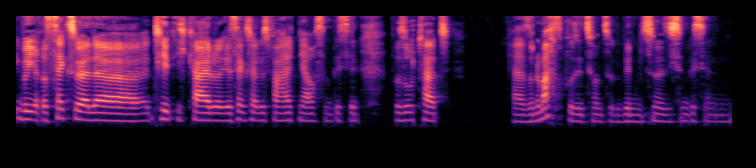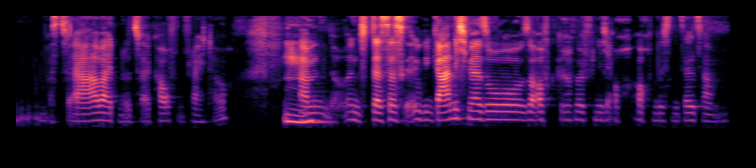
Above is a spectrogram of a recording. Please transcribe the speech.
über ihre sexuelle Tätigkeit oder ihr sexuelles Verhalten ja auch so ein bisschen versucht hat, ja, so eine Machtsposition zu gewinnen, beziehungsweise sich so ein bisschen was zu erarbeiten oder zu erkaufen, vielleicht auch. Mhm. Ähm, und dass das irgendwie gar nicht mehr so, so aufgegriffen wird, finde ich auch, auch ein bisschen seltsam.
